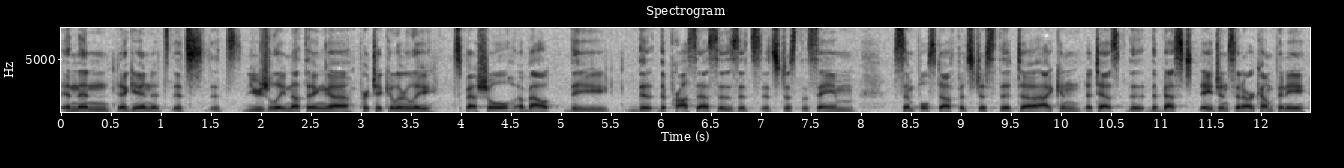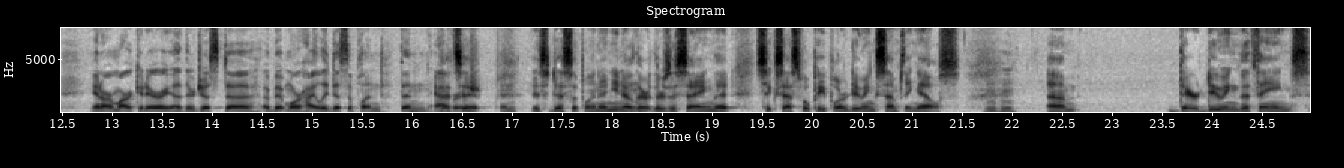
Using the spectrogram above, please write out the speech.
and then again, it's it's it's usually nothing uh, particularly special about the the, the processes. It's it's just the same simple stuff. It's just that uh, I can attest the the best agents in our company in our market area they're just uh, a bit more highly disciplined than mm, average. That's it. And it's discipline, and you mm-hmm. know there, there's a saying that successful people are doing something else. Mm-hmm. Um, they're doing the things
